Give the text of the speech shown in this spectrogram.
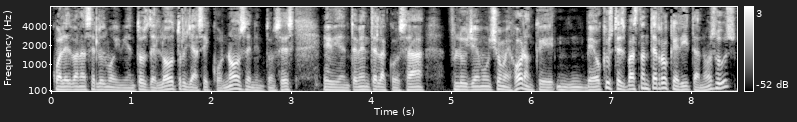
cuáles van a ser los movimientos del otro, ya se conocen, entonces, evidentemente la cosa fluye mucho mejor, aunque veo que usted es bastante rockerita, ¿no, Sus?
